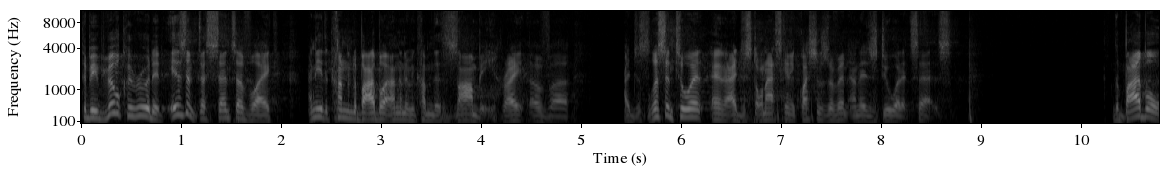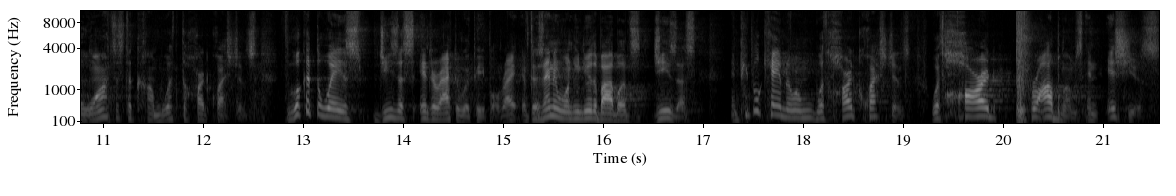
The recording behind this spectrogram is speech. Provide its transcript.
To be biblically rooted isn't the sense of like, I need to come to the Bible, I'm gonna become this zombie, right? Of, uh, I just listen to it and I just don't ask any questions of it and I just do what it says. The Bible wants us to come with the hard questions. Look at the ways Jesus interacted with people, right? If there's anyone who knew the Bible, it's Jesus. And people came to him with hard questions, with hard problems and issues.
